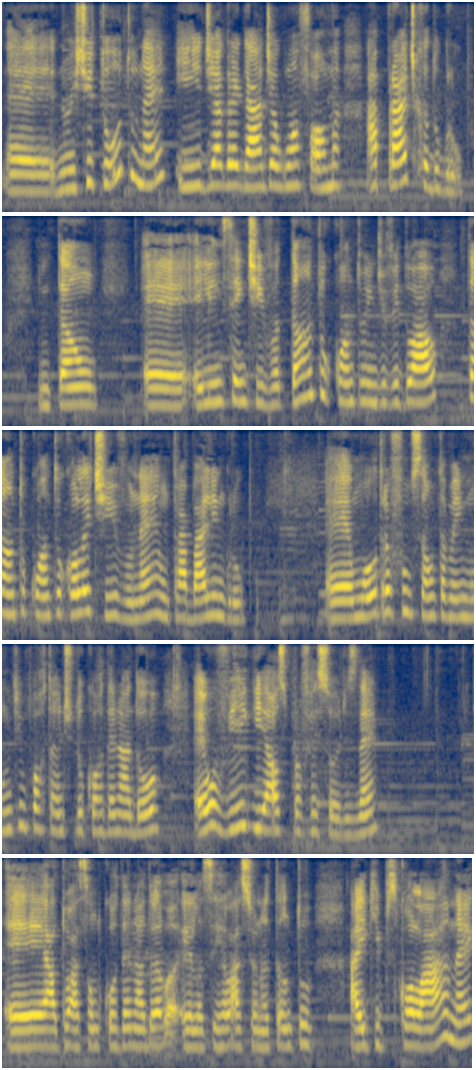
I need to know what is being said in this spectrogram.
é, no instituto, né? E de agregar de alguma forma a prática do grupo. Então, é, ele incentiva tanto quanto o individual, tanto quanto o coletivo, né? Um trabalho em grupo. É, uma outra função também muito importante do coordenador é ouvir e guiar os professores, né? É, a atuação do coordenador ela, ela, se relaciona tanto à equipe escolar, né?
